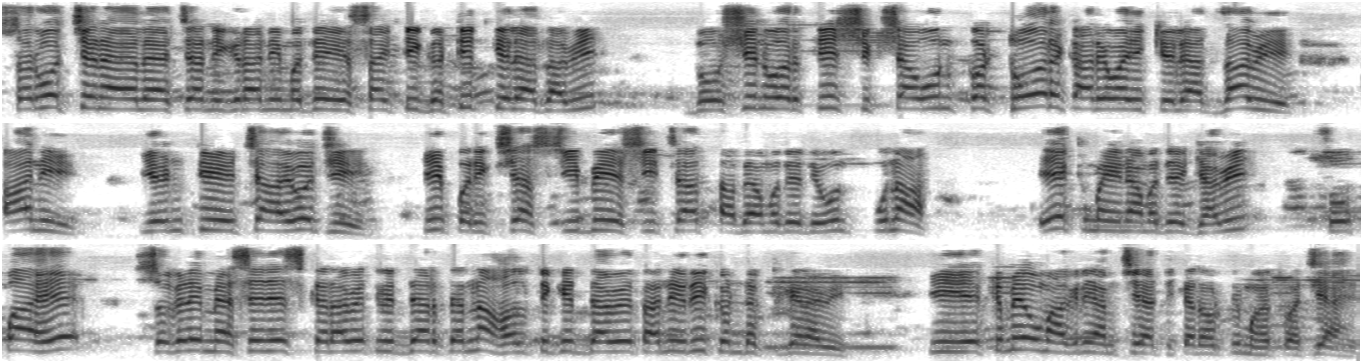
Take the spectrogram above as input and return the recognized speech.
सर्वोच्च न्यायालयाच्या निगराणीमध्ये एस आय टी गठीत केल्या जावी. दोषींवरती शिक्षाहून कठोर कार्यवाही केल्या जावी आणि एन टी एच्या ऐवजी ही परीक्षा सीबीएसईच्या ताब्यामध्ये देऊन पुन्हा एक महिन्यामध्ये घ्यावी. सोपं आहे. सगळे मेसेजेस करावेत विद्यार्थ्यांना हॉल तिकीट द्यावेत आणि रिकंडक्ट करावी. ही एकमेव मागणी आमची या ठिकाणावरती महत्वाची आहे.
